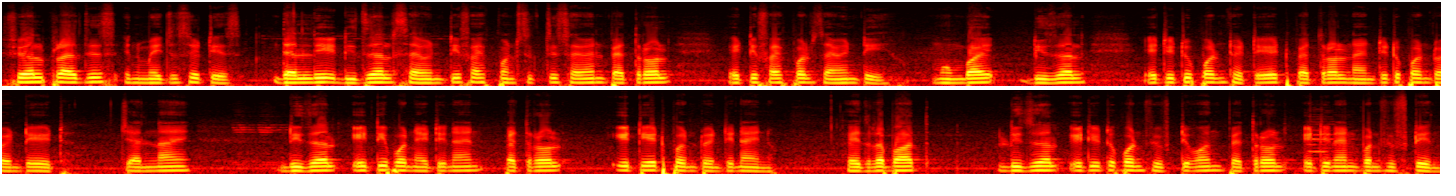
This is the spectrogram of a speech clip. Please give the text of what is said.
Fuel prices in major cities Delhi diesel 75.67 petrol 85.70 Mumbai diesel 82.38 petrol 92.28 Chennai diesel 80.89 petrol 88.29 Hyderabad diesel 82.51 petrol 89.15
